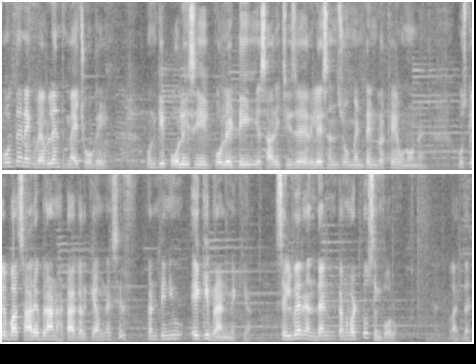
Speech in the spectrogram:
बोलते हैं ना, एक वेवलेंथ मैच हो गई। उनकी पॉलिसी क्वालिटी ये सारी चीज़ें रिलेशन जो मेंटेन रखे उन्होंने। उसके बाद सारे ब्रांड हटा करके हमने सिर्फ़ कंटिन्यू एक ही ब्रांड में किया। Silver and then convert to Simpolo like that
